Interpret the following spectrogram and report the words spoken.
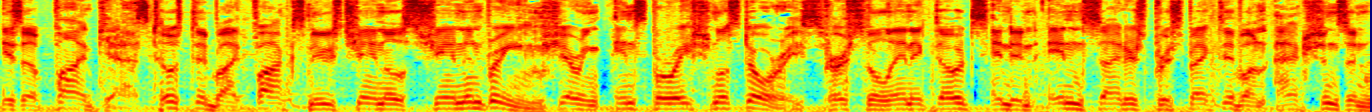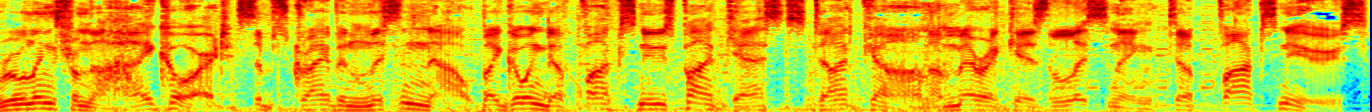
is a podcast hosted by Fox News Channel's Shannon Bream, sharing inspirational stories, personal anecdotes, and an insider's perspective on actions and rulings from the High Court. Subscribe and listen now by going to foxnewspodcasts.com. America's listening to Fox News.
